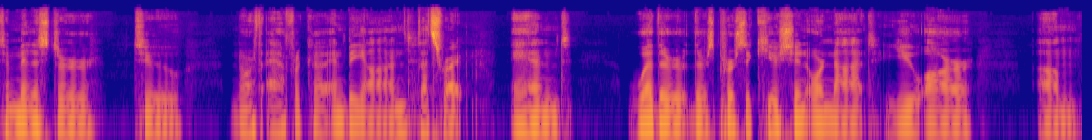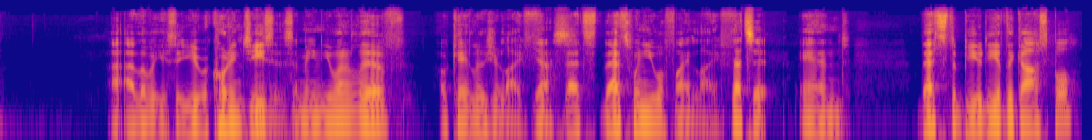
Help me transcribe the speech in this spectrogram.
to minister to North Africa and beyond. That's right. And whether there's persecution or not, you are. Um, I, I love what you say. You're recording Jesus. I mean, you want to live? Okay, lose your life. Yes. That's that's when you will find life. That's it. And that's the beauty of the gospel.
